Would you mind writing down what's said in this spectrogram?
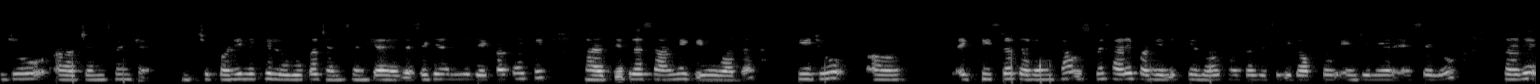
जो जनसंख्या जो पढ़े लिखे लोगों का जनसंख्या है, जैसे कि हमने देखा था कि भारतीय प्रसार में ये हुआ था कि जो एक तीसरा चरण था, उसमें सारे पढ़े लिखे लोग मतलब जैसे कि डॉक्टर इंजीनियर ऐसे लोग, सारे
